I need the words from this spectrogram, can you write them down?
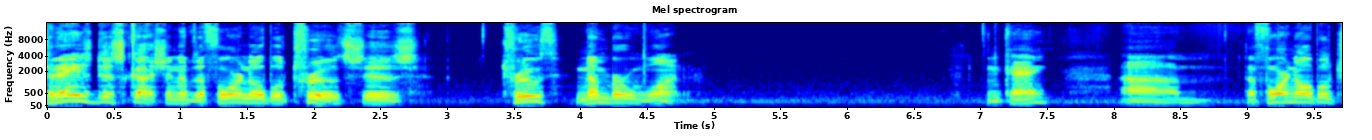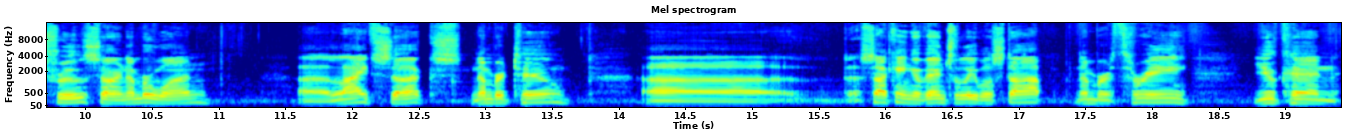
today's discussion of the Four Noble Truths is truth number one. Okay, um, the Four Noble Truths are number one. Uh, life sucks. Number two, uh, the sucking eventually will stop. Number three, you can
